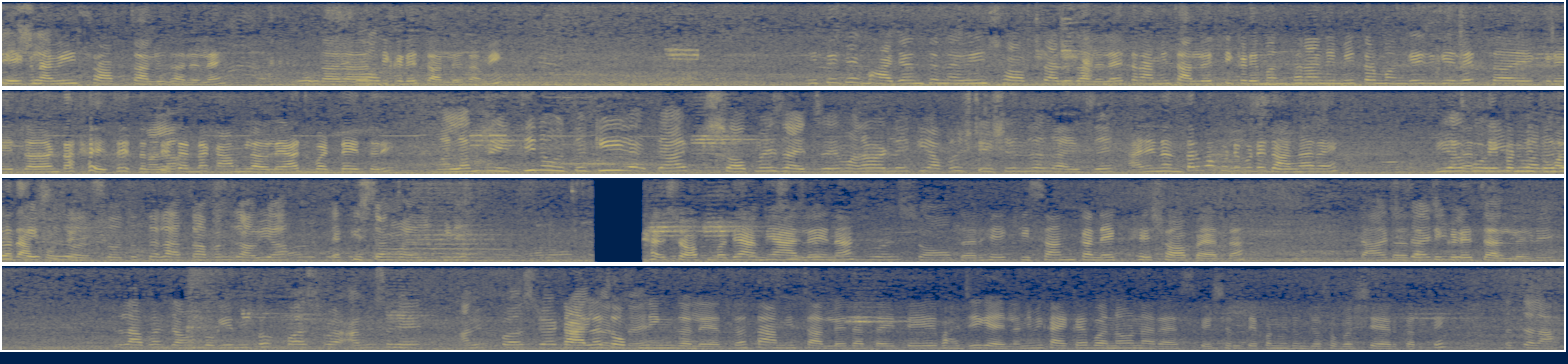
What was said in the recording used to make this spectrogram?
एक. नवीन शॉप चालू झालेलं आहे तर. तिकडे चाललोय आम्ही इथेच एक भाज्यांचं नवीन शॉप चालू झालेलं आहे. तर आम्ही चाललोय तिकडे. मंथना मी तर मंगेश गेले तर इकडे दळण टाकायचंय. तर ते मला- त्यांना काम लावलंय. आज बड्डे आहे तरी. मला माहिती नव्हतं की त्या शॉपमध्ये जायचंय. मला वाटलं की आपण स्टेशनला जायचंय. आणि नंतर मग कुठे कुठे जाणार आहे? We are तर ते going पण मी तुम्हाला places दाखवते. also. तर चला आता आपण जाऊया त्या किसान वाल्यांकडे. ह्या शॉपमध्ये आम्ही आलोय ना. शॉप तर हे किसान कनेक्ट हे शॉप आहे आता. तर तिकडे चाललोय. चला आपण जाऊन बघूया. मी पण फर्स्ट आम्ही सगळे आम्ही फर्स्ट कालच ओपनिंग झालं याचं तर आम्ही चाललोय आता इथे भाजी घ्यायला. आणि मी काय काय बनवणार आहे स्पेशल ते पण मी तुमच्यासोबत शेअर करते. तर चला.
